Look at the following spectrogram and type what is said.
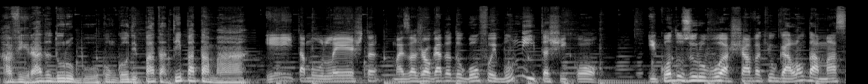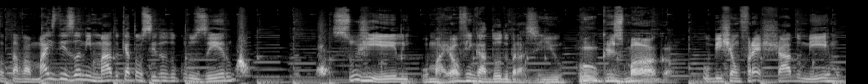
a virada do Urubu com gol de patati patamar. Eita molesta, mas a jogada do gol foi bonita, Chicó. E quando os Urubu achava que o galão da massa estava mais desanimado que a torcida do Cruzeiro, surge ele, o maior vingador do Brasil. Hulk esmaga! O bichão frechado mesmo.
